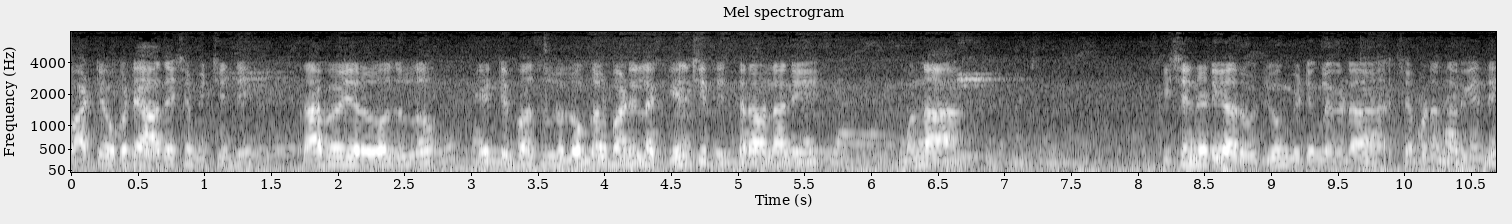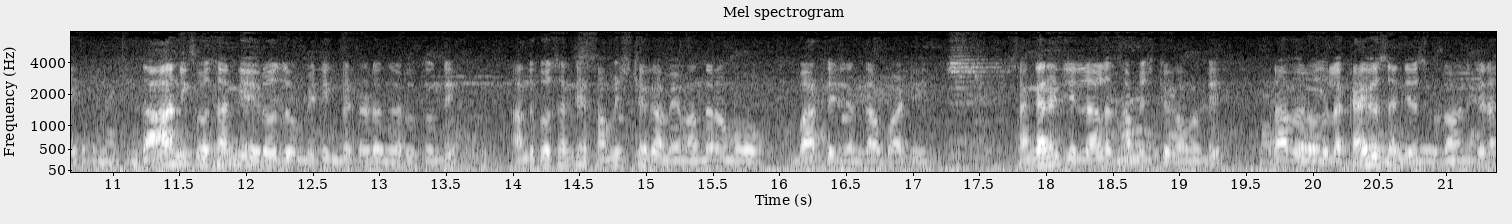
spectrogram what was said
పార్టీ ఒకటే ఆదేశం ఇచ్చింది. రాబోయే రోజుల్లో ఎట్టి పరిస్థితుల్లో లోకల్ బాడీలో గెలిచి తీసుకురావాలని మొన్న కిషన్ రెడ్డి గారు జూమ్ మీటింగ్లో కూడా చెప్పడం జరిగింది. దానికోసానికి ఈరోజు మీటింగ్ పెట్టడం జరుగుతుంది. అందుకోసానికి సమిష్టిగా మేమందరము భారతీయ జనతా పార్టీ సంగారెడ్డి జిల్లాలో సమిష్టిగా ఉండి రాబోయే రోజుల్లో కైవసం చేసుకుంటామని కూడా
